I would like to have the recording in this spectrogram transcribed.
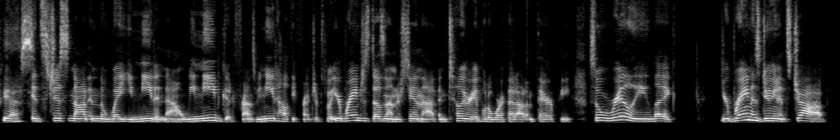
Yes. it's just not in the way you need it now. We need good friends, we need healthy friendships, but your brain just doesn't understand that until you're able to work that out in therapy. So, really, like, your brain is doing its job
